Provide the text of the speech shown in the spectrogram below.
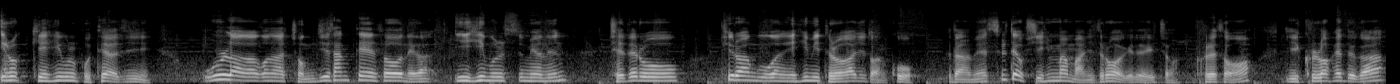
이렇게 힘을 보태야지 올라가거나 정지 상태에서 내가 이 힘을 쓰면은 제대로 필요한 구간에 힘이 들어가지도 않고 그 다음에 쓸데없이 힘만 많이 들어가게 되겠죠 그래서 이 클럽 헤드가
